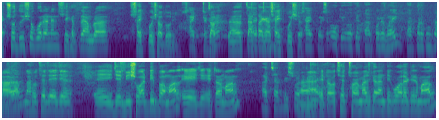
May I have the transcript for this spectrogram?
একশো দুইশো করে নেন সেক্ষেত্রে আমরা ষাট পয়সা ধরি 60 টাকা? চার- টাকা ষাট পয়সা। ষাট পয়সা। ওকে ওকে তারপরে ভাই তারপরে কোনটা আর আপনার হচ্ছে যে এই যে এই যে বিশ ওয়াট ডিব্বা মাল এই যে এটার মাল। আচ্ছা বিশ্ব হ্যাঁ, এটা হচ্ছে ছয় মাস গ্যারান্টি কোয়ালিটির মাল।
